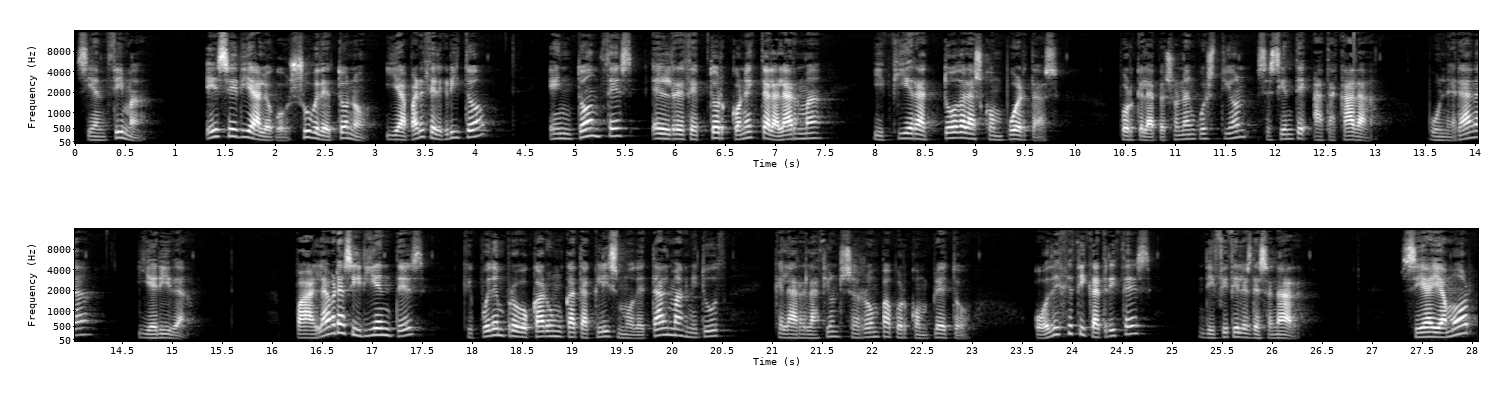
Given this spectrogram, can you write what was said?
Si encima ese diálogo sube de tono y aparece el grito, entonces el receptor conecta la alarma y cierra todas las compuertas, porque la persona en cuestión se siente atacada, vulnerada y herida. Palabras hirientes que pueden provocar un cataclismo de tal magnitud que la relación se rompa por completo o deje cicatrices difíciles de sanar. Si hay amor,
